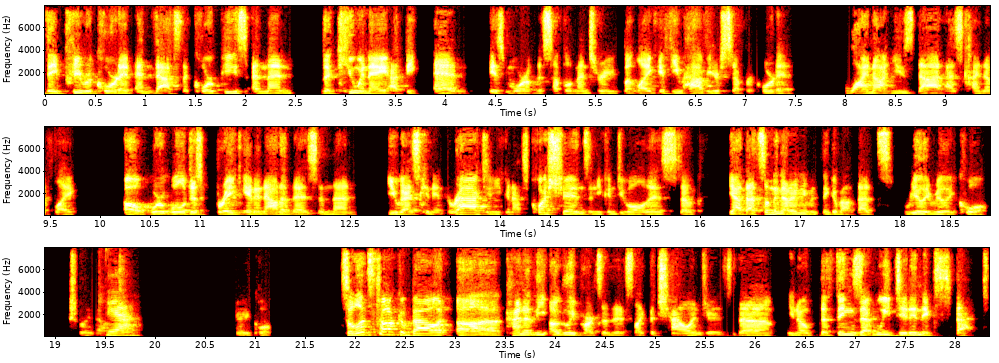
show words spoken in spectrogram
they pre-record it and that's the core piece and then the Q&A at the end is more of the supplementary. But like if you have your stuff recorded, why not use that as kind of like, oh, we will just break in and out of this and then you guys can interact and you can ask questions and you can do all this. So yeah, that's something that I didn't even think about. That's really, really cool, actually. Yeah. Very cool. So let's talk about uh, kind of the ugly parts of this, like the challenges, the you know the things that we didn't expect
